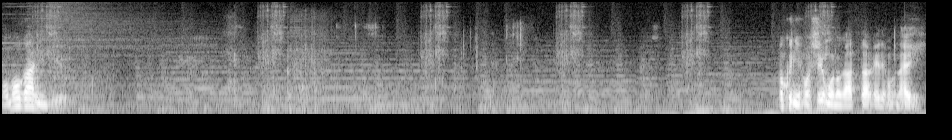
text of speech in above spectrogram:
桃岩流。特に欲しいものがあったわけでもない。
